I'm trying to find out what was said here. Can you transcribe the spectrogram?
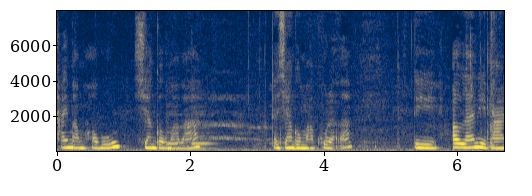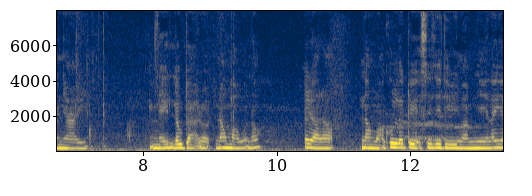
ထိုင်းမှာမဟုတ်ဘူးရန်ကုန်မှာပါဒါရန်ကုန်မှာခိုးတာပါဒီအောက်လန်းနေဘာညာကြီးနေလောက်တာတော့နောက်မှာပေါ့နော်အဲ့ဒါတော့နောက်မှာအခုလက်တွေ့ CCTV မှာမြင်လိုက်ရ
